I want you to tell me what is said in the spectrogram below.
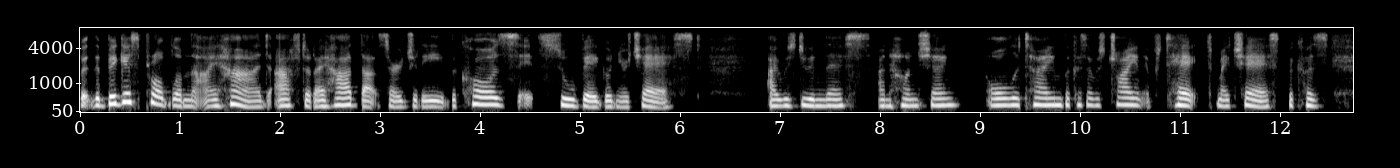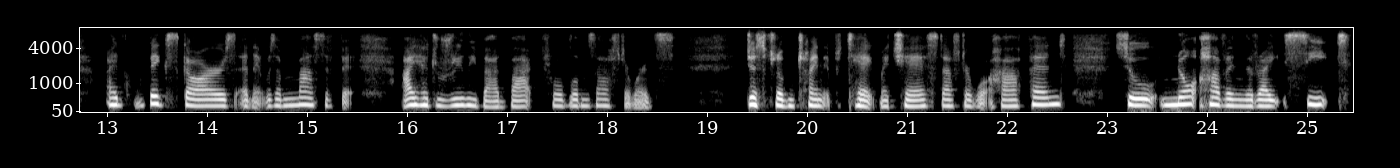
but the biggest problem that i had after i had that surgery because it's so big on your chest i was doing this and hunching all the time because i was trying to protect my chest because I had big scars and it was a massive bit. I had really bad back problems afterwards just from trying to protect my chest after what happened. So, not having the right seat,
